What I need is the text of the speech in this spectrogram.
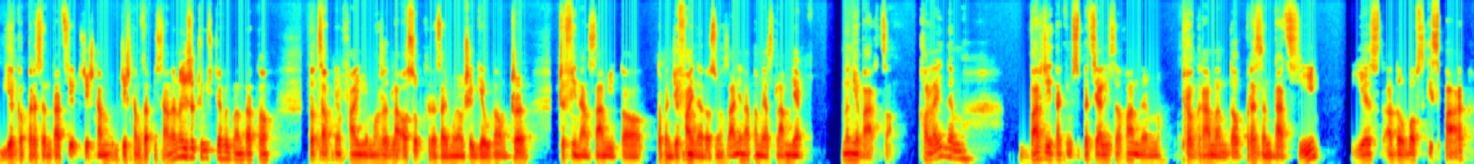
jego prezentacje gdzieś tam, gdzieś tam zapisane, no i rzeczywiście wygląda to, to całkiem fajnie, może dla osób, które zajmują się giełdą czy, czy finansami, to, to będzie fajne rozwiązanie, natomiast dla mnie, no nie bardzo. Kolejnym, bardziej takim specjalizowanym programem do prezentacji jest Adobowski Spark.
